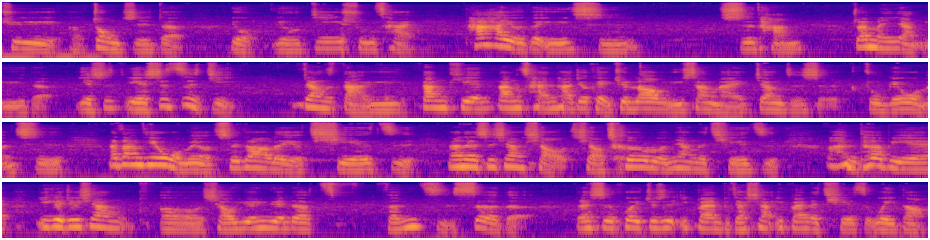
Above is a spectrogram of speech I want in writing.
去呃种植的有有机蔬菜。他还有一个鱼池池塘，专门养鱼的，也是也是自己。这样子打鱼，当天当餐他就可以去捞鱼上来，这样子是煮给我们吃。那当天我们有吃到了有茄子，那那是像小小车轮那样的茄子，很特别。一个就像呃小圆圆的粉紫色的，但是会就是一般比较像一般的茄子味道。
